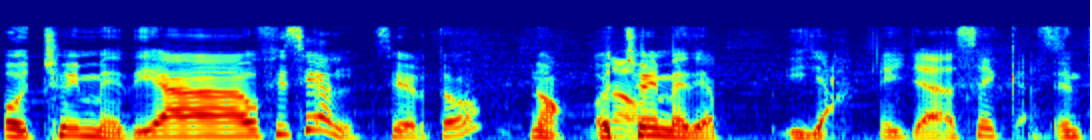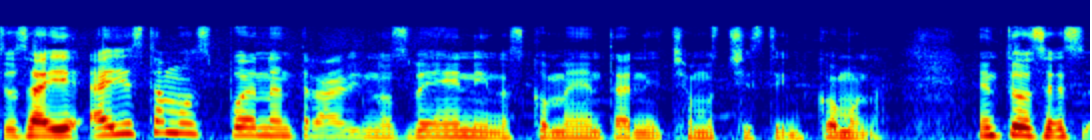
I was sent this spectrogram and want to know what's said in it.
ocho y media oficial, ¿cierto? No, ocho No. y media y ya. Y ya secas. Entonces ahí, ahí estamos, pueden entrar y nos ven y nos comentan y echamos chistín, cómo no. Entonces,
